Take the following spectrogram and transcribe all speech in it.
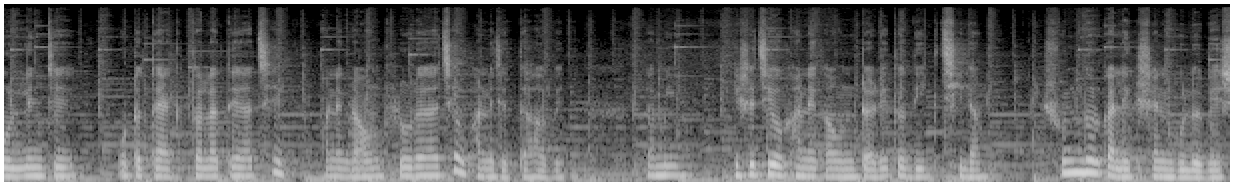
বললেন যে, ওটা তো একতলাতে আছে মানে গ্রাউন্ড ফ্লোরে আছে, ওখানে যেতে হবে। তো আমি এসেছি ওখানে কাউন্টারে তো দেখছিলাম। সুন্দর কালেকশনগুলো বেশ।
